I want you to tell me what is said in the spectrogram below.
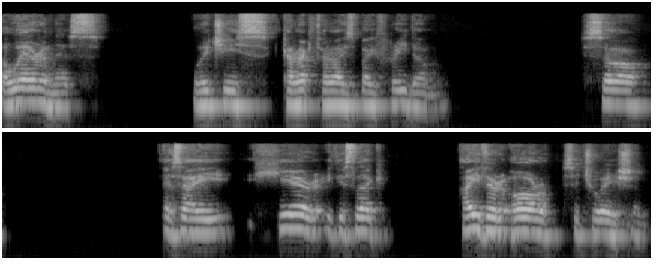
awareness, which is characterized by freedom. So, as I hear, it is like either or situation.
